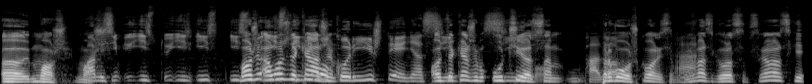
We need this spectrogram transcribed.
Uh, može, može. Pa mislim, ist, ist, ist, ist, Može, ali može da isti nivo kažem- korištenja si... Hoću da kažem, si učio imao. sam Pa, prvo u školi srpsko-hrvatski, govorio sam srpsko-hrvatski,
